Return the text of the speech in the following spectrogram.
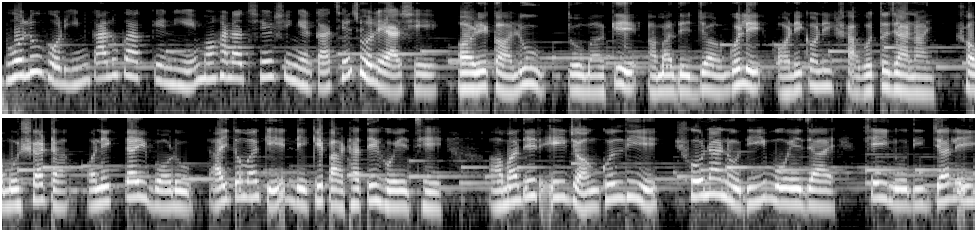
ভলু হরিণ কালু কাককে নিয়ে মহারাজ শের শেরসিংয়ের কাছে চলে আসে। আরে কালু তোমাকে আমাদের জঙ্গলে অনেক অনেক স্বাগত জানাই। সমস্যাটা অনেকটাই বড় তাই তোমাকে ডেকে পাঠাতে হয়েছে। আমাদের এই জঙ্গল দিয়ে সোনা নদী বয়ে যায়। সেই নদীর জলেই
